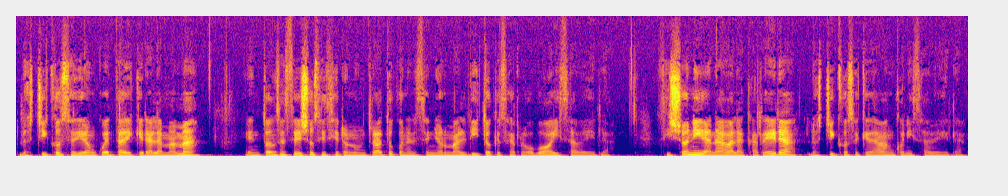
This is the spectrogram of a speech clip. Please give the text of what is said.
Los chicos se dieron cuenta de que era la mamá. Entonces ellos hicieron un trato con el señor maldito que se robó a Isabela. Si Johnny ganaba la carrera, los chicos se quedaban con Isabela.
